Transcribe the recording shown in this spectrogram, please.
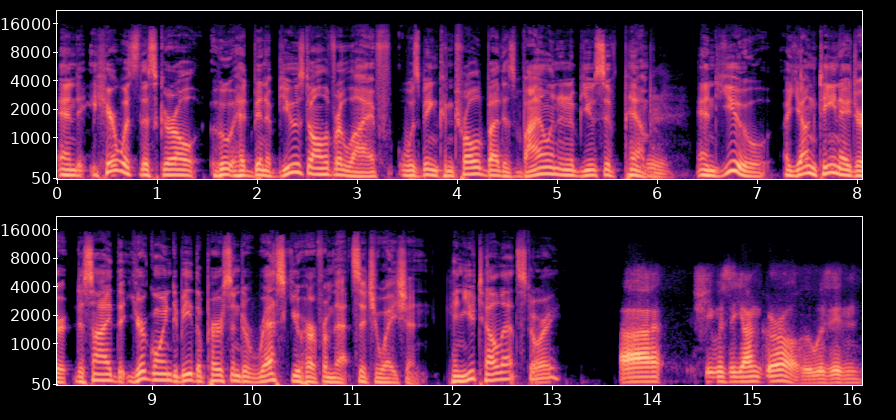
And here was this girl who had been abused all of her life, was being controlled by this violent and abusive pimp. And you, a young teenager, decide that you're going to be the person to rescue her from that situation. Can you tell that story? Uh, she was a young girl who was in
